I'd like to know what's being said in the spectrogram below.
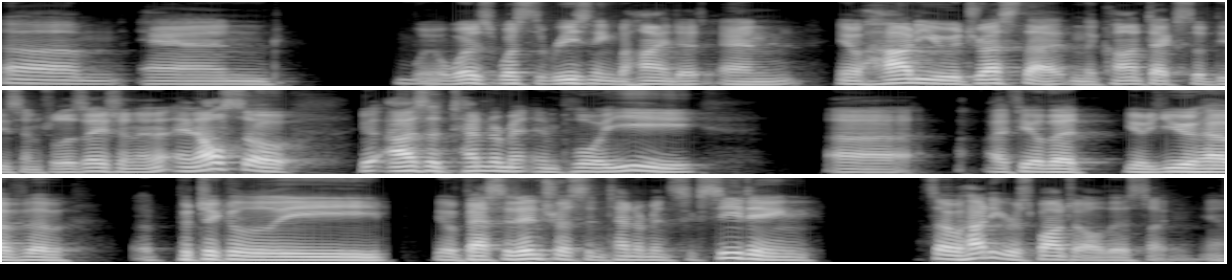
Um, and what's what's the reasoning behind it? And you know how do you address that in the context of decentralization? And, and also as a tendermint employee uh, I feel that you know you have a, a particularly you know, vested interest in Tendermint succeeding. So how do you respond to all this? Like, yeah.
